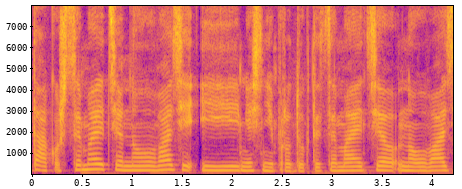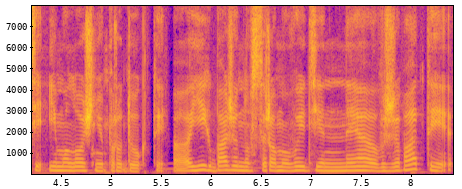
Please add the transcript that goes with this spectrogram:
Також це мається на увазі і м'ясні продукти, це мається на увазі і молочні продукти. Е, Їх бажано в сирому виді не вживати,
